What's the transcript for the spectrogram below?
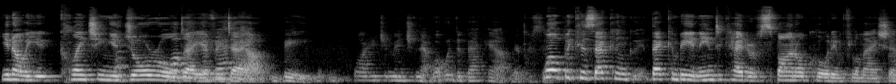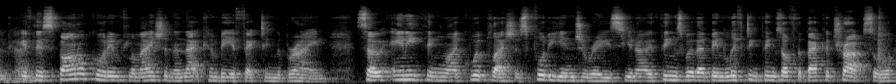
You know, are you clenching your jaw all what day, back day? out be? Why did you mention that? What would the back out represent? Well, because that can that can be an indicator of spinal cord inflammation. Okay. If there's spinal cord inflammation, then that can be affecting the brain. So anything like whiplashes, footy injuries, you know, things where they've been lifting things off the back of trucks or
